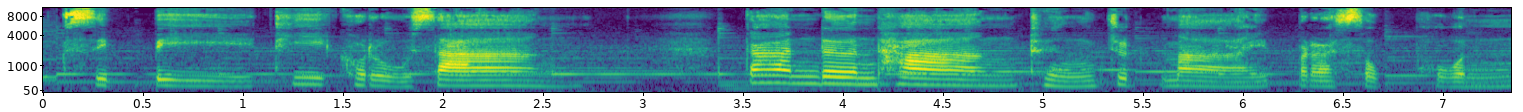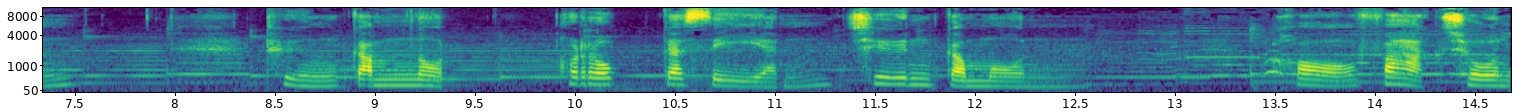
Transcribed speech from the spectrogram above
60 ปีที่ครูสร้าง การเดินทางถึงจุดหมายประสบผล ถึงกำหนดครบเกษียณชื่นกมล ขอฝากชน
